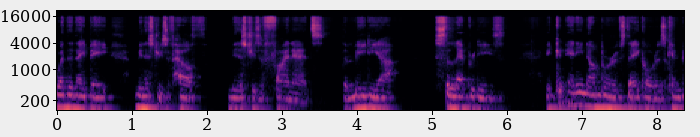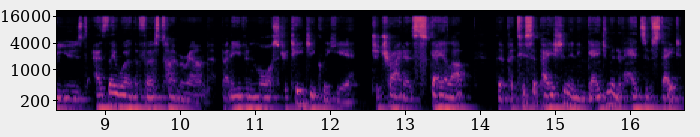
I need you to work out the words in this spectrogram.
whether they be ministries of health, ministries of finance, the media, celebrities. Can, any number of stakeholders can be used as they were the first time around, but even more strategically here to try to scale up the participation and engagement of heads of state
